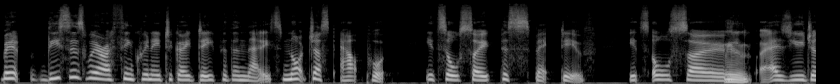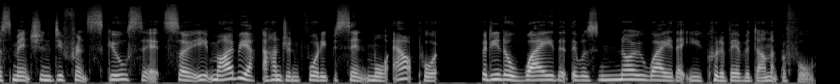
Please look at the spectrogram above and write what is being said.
But this is where I think we need to go deeper than that. It's not just output, it's also perspective. It's also, mm. as you just mentioned, different skill sets. So it might be 140% more output, but in a way that there was no way that you could have ever done it before.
